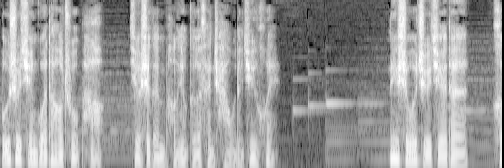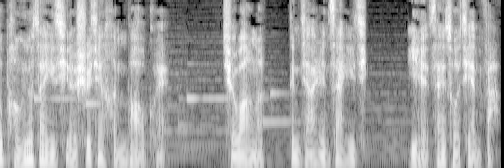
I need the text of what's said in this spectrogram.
不是全国到处跑，就是跟朋友隔三差五的聚会。那时我只觉得和朋友在一起的时间很宝贵，却忘了。跟家人在一起，也在做减法。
